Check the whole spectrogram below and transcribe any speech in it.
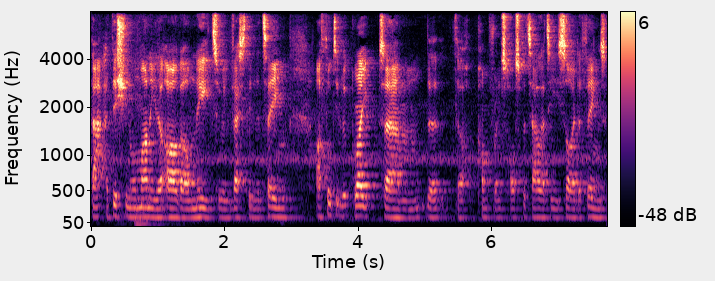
that additional money that Argyle need to invest in the team. I thought it looked great. Um, the the conference hospitality side of things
